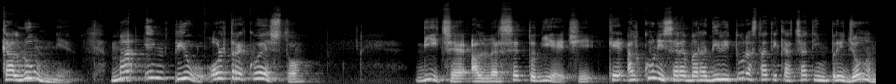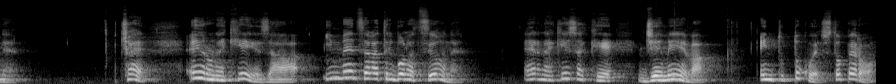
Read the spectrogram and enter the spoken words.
calunnie, ma in più, oltre questo, dice al versetto 10 che alcuni sarebbero addirittura stati cacciati in prigione. Cioè, era una chiesa in mezzo alla tribolazione, era una chiesa che gemeva. E in tutto questo, però,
